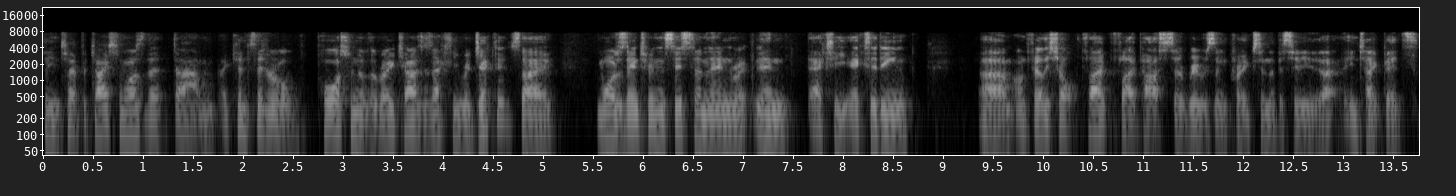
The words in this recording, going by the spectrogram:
the interpretation was that um, a considerable portion of the recharge is actually rejected. So water's entering the system and then, then actually exiting um, on fairly short flow, flow paths to rivers and creeks in the vicinity of the intake beds.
